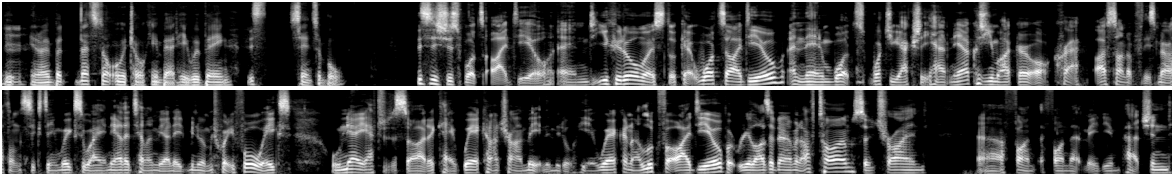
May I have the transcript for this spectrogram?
mm. you know, but that's not what we're talking about here. We're being this, sensible. this is just what's ideal and you could almost look at what's ideal and then what's what you actually have now because you might go oh crap i signed up for this marathon 16 weeks away and now they're telling me i need minimum 24 weeks well now you have to decide okay where can i try and meet in the middle here where can i look for ideal but realize i don't have enough time so try and uh, find find that medium patch and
